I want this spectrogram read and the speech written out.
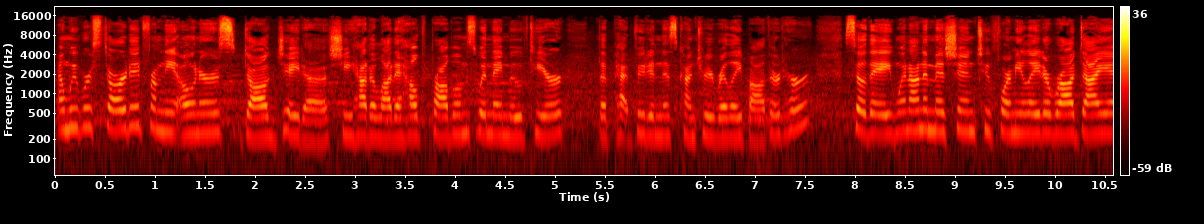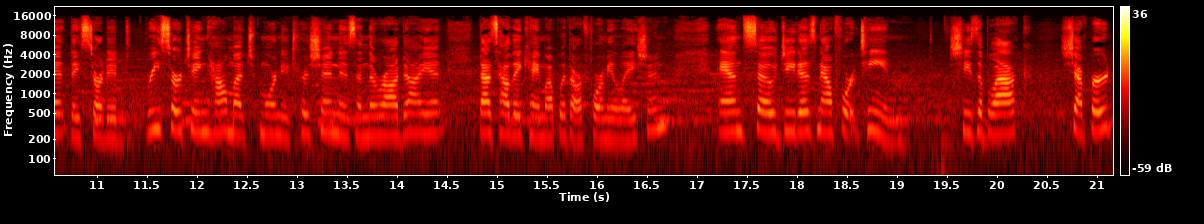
and we were started from the owner's dog, Jada. She had a lot of health problems when they moved here. The pet food in this country really bothered her. So, they went on a mission to formulate a raw diet. They started researching how much more nutrition is in the raw diet. That's how they came up with our formulation. And so, Jada is now 14. She's a black shepherd,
